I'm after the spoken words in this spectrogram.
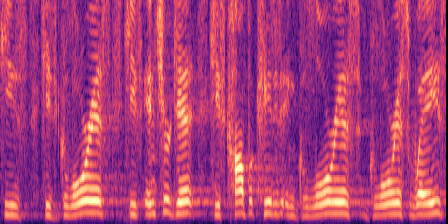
He's, he's glorious, he's intricate, he's complicated in glorious, glorious ways,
